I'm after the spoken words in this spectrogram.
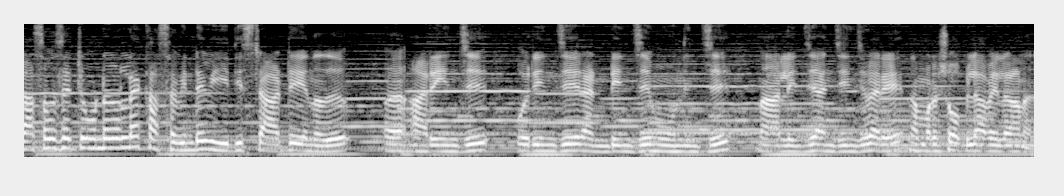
കസവ് സെറ്റ് കൊണ്ടുള്ള കസവിന്റെ വീതി സ്റ്റാർട്ട് ചെയ്യുന്നത് അരയിഞ്ച് ഒരു ഇഞ്ച് രണ്ട് ഇഞ്ച് മൂന്നിഞ്ച് നാലിഞ്ച് അഞ്ചിഞ്ച് വരെ നമ്മുടെ ഷോപ്പിൽ അവൈലബിൾ ആണ്.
